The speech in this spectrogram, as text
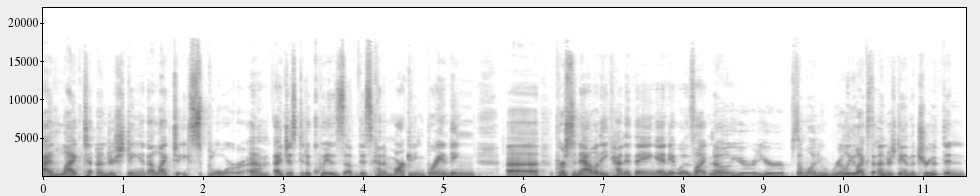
I like to understand. I like to explore. Um, I just did a quiz, of this kind of marketing, branding, uh, personality kind of thing, and it was like, no, you're you're someone who really likes to understand the truth, and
